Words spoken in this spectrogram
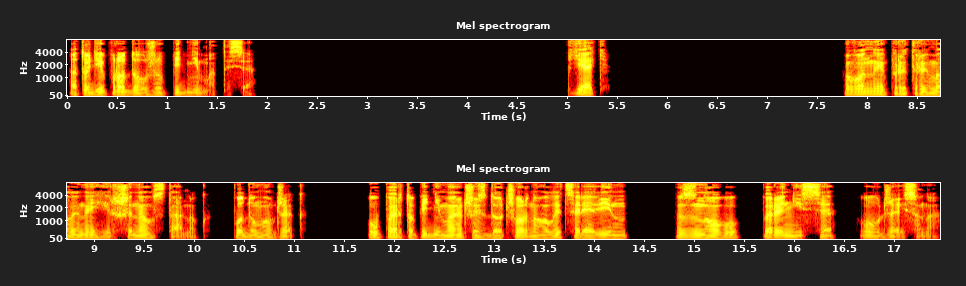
а тоді продовжив підніматися. 5. Вони притримали найгірше наостанок, подумав Джек. Уперто піднімаючись до чорного лицаря, він знову перенісся у Джейсона.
